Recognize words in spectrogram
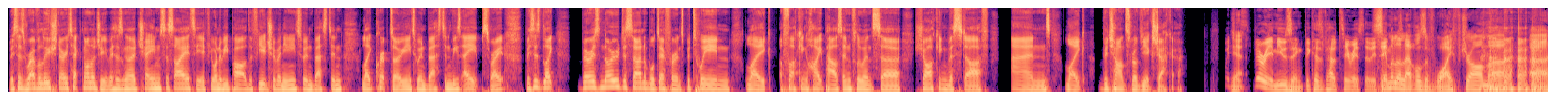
this is revolutionary technology. This is going to change society. If you want to be part of the future, then you need to invest in like crypto. You need to invest in these apes, right? This is like there is no discernible difference between like a fucking hype house influencer sharking this stuff and like the chancellor of the exchequer. Which Yeah. is very amusing because of how seriously they take Similar themselves. levels of wife drama. uh,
